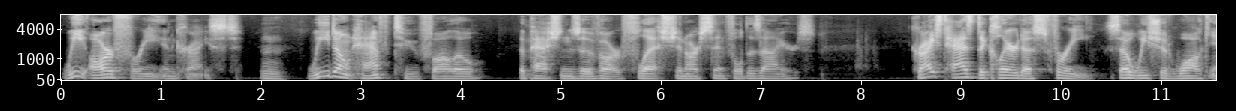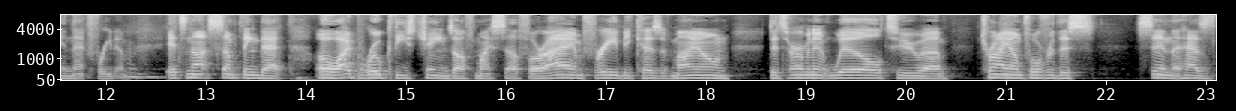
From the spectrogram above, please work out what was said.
We are free in Christ. Mm. We don't have to follow the passions of our flesh and our sinful desires. Christ has declared us free, so we should walk in that freedom. Mhm. It's not something that, oh, I broke these chains off myself, or I am free because of my own determinate will to um, triumph over this sin that has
